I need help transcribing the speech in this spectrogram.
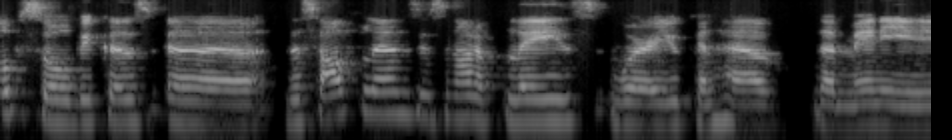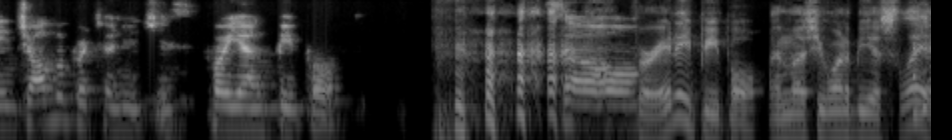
hope so because uh, the Southlands is not a place where you can have that many job opportunities for young people. So For any people, unless you want to be a slave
